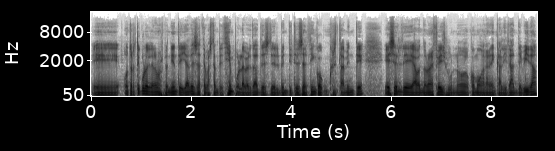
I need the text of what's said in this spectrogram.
Eh, otro artículo que tenemos pendiente ya desde hace bastante tiempo, la verdad, desde el 23 del 5 concretamente, es el de abandonar Facebook, ¿no? Cómo ganar en calidad de vida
